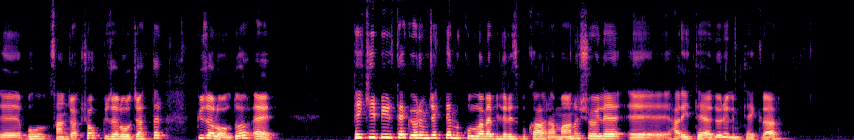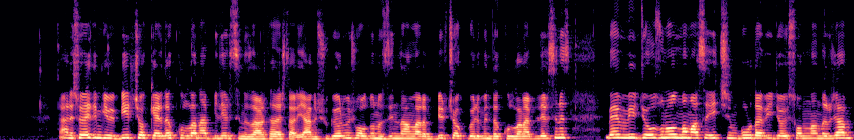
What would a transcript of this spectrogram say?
e, bu sancak çok güzel olacaktır. Güzel oldu. Evet. Peki bir tek örümcekte mi kullanabiliriz bu kahramanı? Şöyle e, haritaya dönelim tekrar. Yani söylediğim gibi birçok yerde kullanabilirsiniz arkadaşlar. Yani şu görmüş olduğunuz zindanların birçok bölümünde kullanabilirsiniz. Ben video uzun olmaması için burada videoyu sonlandıracağım.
